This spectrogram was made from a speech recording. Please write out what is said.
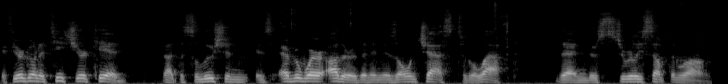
if you're going to teach your kid that the solution is everywhere other than in his own chest to the left, then there's really something wrong.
